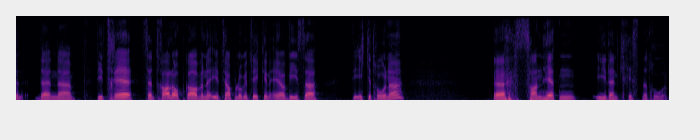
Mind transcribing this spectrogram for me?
Den, den, uh, de tre sentrale oppgavene i teapologetikken er å vise de ikke-troende eh, sannheten i den kristne troen.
